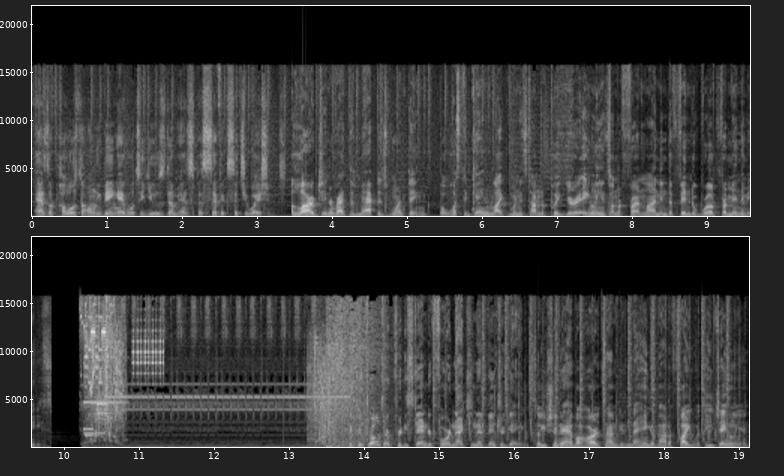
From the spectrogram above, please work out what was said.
as opposed to only being able to use them in specific situations. A large interactive map is one thing, but what's the game like when it's time to put your aliens on the front line and defend the world from enemies? The controls are pretty standard for an action adventure game, so you shouldn't have a hard time getting the hang of how to fight with each alien.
